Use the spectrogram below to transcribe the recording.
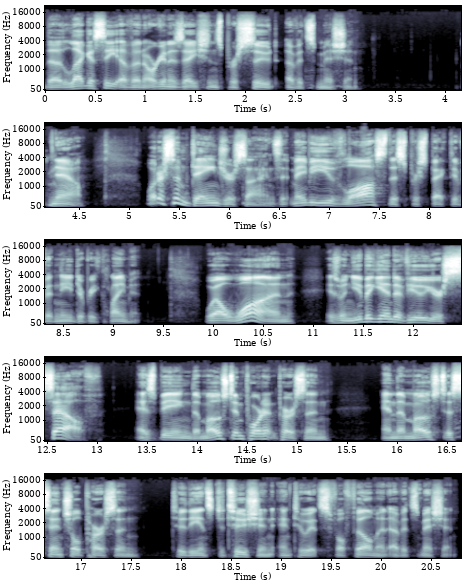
the legacy of an organization's pursuit of its mission. Now, what are some danger signs that maybe you've lost this perspective and need to reclaim it? Well, one, is when you begin to view yourself as being the most important person and the most essential person to the institution and to its fulfillment of its mission.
